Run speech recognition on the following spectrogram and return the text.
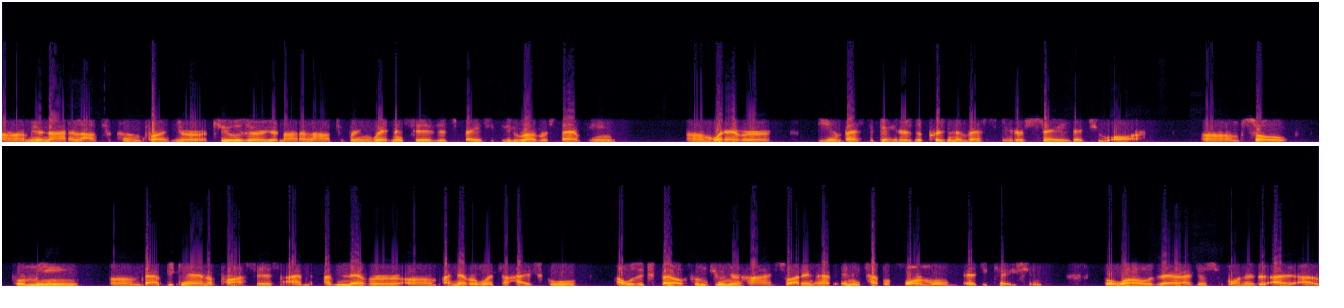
Um, you're not allowed to confront your accuser. You're not allowed to bring witnesses. It's basically rubber stamping um, whatever the investigators, the prison investigators, say that you are. Um, so for me, um, that began a process. I've, I've never, um, I never went to high school. I was expelled from junior high, so I didn't have any type of formal education. But while I was there, I just wanted to, I, I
